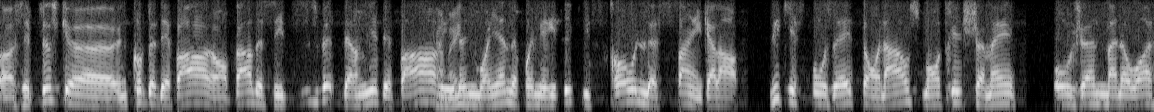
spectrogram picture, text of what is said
Ah, c'est plus qu'une coupe de départ. On parle de ses 18 derniers départs. il a une moyenne de points mérités qui frôle le 5. Alors, lui qui est supposé être ton âge, montrer le chemin aux jeunes Manoa,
